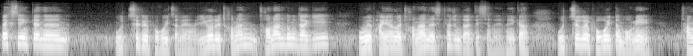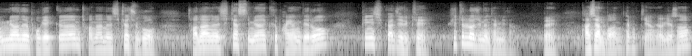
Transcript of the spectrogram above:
백스윙 때는 우측을 보고 있잖아요. 이거를 전환 전환 동작이 몸의 방향을 전환을 시켜준다는 뜻이잖아요. 그러니까 우측을 보고 있던 몸이 정면을 보게끔 전환을 시켜주고 전환을 시켰으면 그 방향대로 피니시까지 이렇게 휘둘러 주면 됩니다. 네, 다시 한번 해볼게요. 여기서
